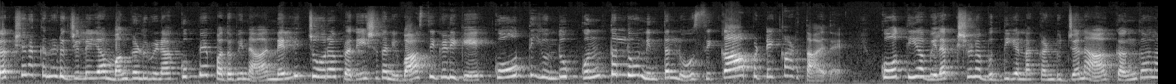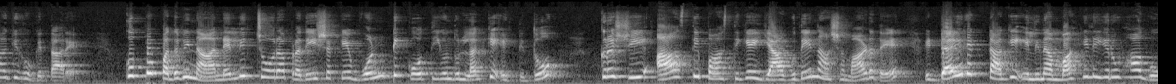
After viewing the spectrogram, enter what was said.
ದಕ್ಷಿಣ ಕನ್ನಡ ಜಿಲ್ಲೆಯ ಮಂಗಳೂರಿನ ಕುಪ್ಪೆ ಪದವಿನ ನೆಲ್ಲಿಚೋರ ಪ್ರದೇಶದ ನಿವಾಸಿಗಳಿಗೆ ಕೋತಿಯೊಂದು ಕುಂತಲ್ಲೂ ನಿಂತಲ್ಲೂ ಸಿಕ್ಕಾಪಟ್ಟೆ ಕಾಡ್ತಾ ಇದೆ. ಕೋತಿಯ ವಿಲಕ್ಷಣ ಬುದ್ಧಿಯನ್ನ ಕಂಡು ಜನ ಕಂಗಾಲಾಗಿ ಹೋಗಿದ್ದಾರೆ. ಕುಪ್ಪೆ ಪದವಿನ ನೆಲ್ಲಿಚೋರ ಪ್ರದೇಶಕ್ಕೆ ಒಂಟಿ ಕೋತಿಯೊಂದು ಲಗ್ಗೆ ಇಟ್ಟಿದ್ದು, ಕೃಷಿ ಆಸ್ತಿ ಪಾಸ್ತಿಗೆ ಯಾವುದೇ ನಾಶ ಮಾಡದೆ ಡೈರೆಕ್ಟ್ ಆಗಿ ಇಲ್ಲಿನ ಮಹಿಳೆಯರು ಹಾಗೂ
